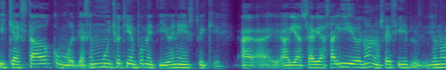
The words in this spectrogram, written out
y que ha estado como desde hace mucho tiempo metido en esto y que había, se había salido, ¿no? No sé si, yo no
